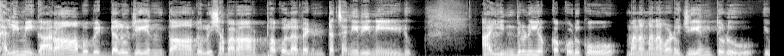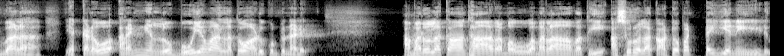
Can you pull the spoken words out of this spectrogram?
కలిమి గారాబు బిడ్డలు జయంతాదులు శబరార్భకుల వెంట చనిరినేయుడు ఆ ఇంద్రుని యొక్క కొడుకు మన మనవడు జయంతుడు ఇవాళ ఎక్కడో అరణ్యంలో బోయవాళ్ళతో ఆడుకుంటున్నాడు. అమరుల కాధారమౌ అమరావతి అసురుల కాటుపట్టయ్యనీడు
